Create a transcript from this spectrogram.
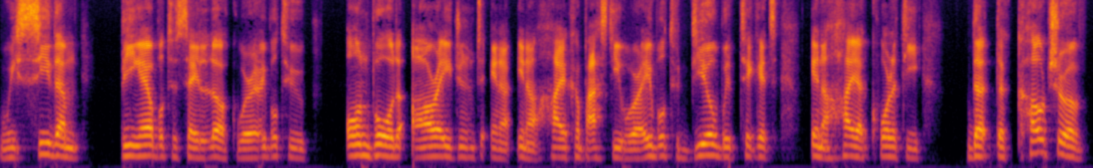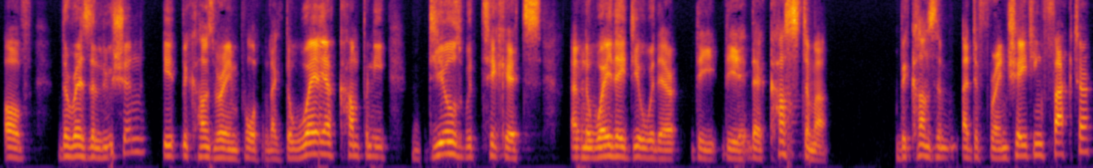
we see them being able to say, look, we're able to onboard our agent in a in a higher capacity. We're able to deal with tickets in a higher quality. The the culture of of the resolution it becomes very important. Like the way a company deals with tickets and the way they deal with their the, the their customer becomes a, differentiating factor.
